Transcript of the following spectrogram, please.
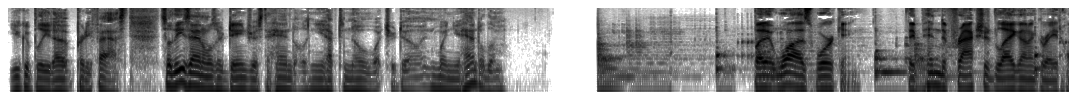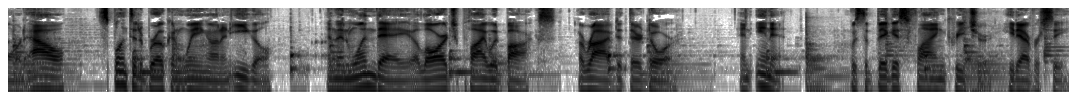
You could bleed out pretty fast. So, these animals are dangerous to handle, and you have to know what you're doing when you handle them. But it was working. They pinned a fractured leg on a great horned owl, splinted a broken wing on an eagle, and then one day a large plywood box arrived at their door and in it was the biggest flying creature he'd ever see.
